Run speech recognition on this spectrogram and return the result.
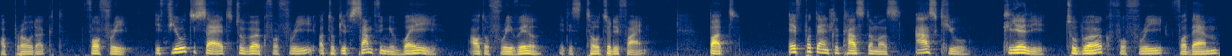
or product for free. If you decide to work for free or to give something away out of free will, it is totally fine. But if potential customers ask you clearly to work for free for them,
